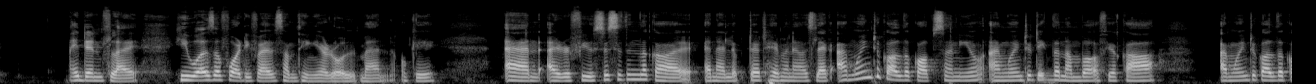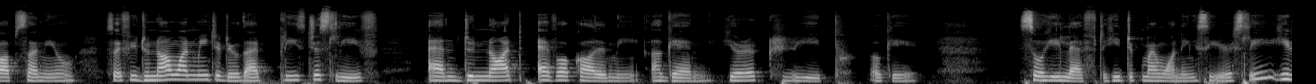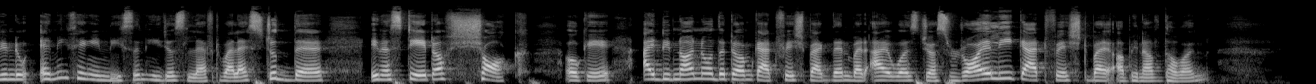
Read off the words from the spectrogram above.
it didn't fly. He was a 45 something year old man, okay? And I refused to sit in the car and I looked at him and I was like, I'm going to call the cops on you. I'm going to take the number of your car. I'm going to call the cops on you. So if you do not want me to do that, please just leave and do not ever call me again. You're a creep, okay? So he left. He took my warning seriously. He didn't do anything indecent. He just left while I stood there in a state of shock. Okay. I did not know the term catfish back then, but I was just royally catfished by Abhinav Dhawan.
